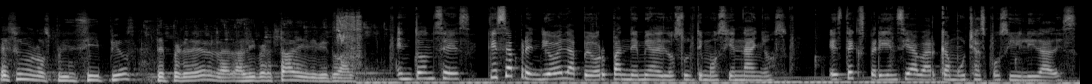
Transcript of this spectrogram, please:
es uno de los principios de perder la, la libertad individual. Entonces, ¿qué se aprendió de la peor pandemia de los últimos 100 años? Esta experiencia abarca muchas posibilidades.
